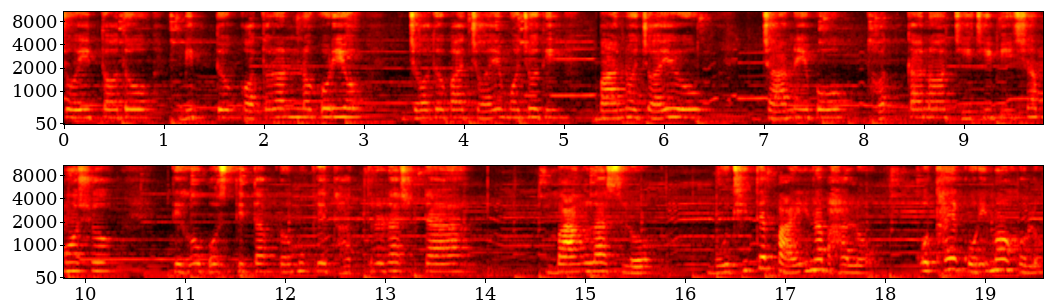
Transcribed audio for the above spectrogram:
চৈতদ বিদ্য কতরণ্য করিও যদ বা জয় মজদি বান জয়েও, জানেব ধত্তান জিজি বিষামস দেহ বস্তিতা প্রমুখে ধাত্ররাষ্ট্রা। বাংলা শ্লোক, বুঝিতে পারি না ভালো, কোথায় গরিমা হলো?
